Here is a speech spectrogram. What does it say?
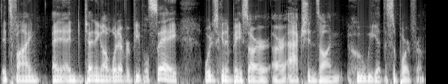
it's fine. And, and depending on whatever people say, we're just going to base our, our actions on who we get the support from,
